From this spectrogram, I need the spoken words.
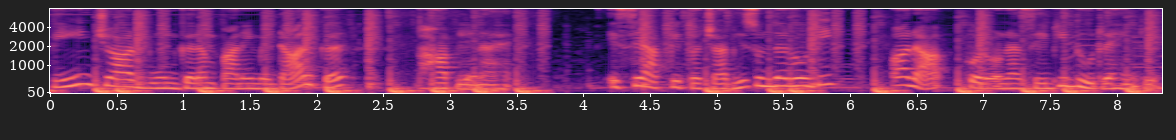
तीन चार बूंद गर्म पानी में डालकर भाप लेना है। इससे आपकी त्वचा भी सुंदर होगी और आप कोरोना से भी दूर रहेंगे।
